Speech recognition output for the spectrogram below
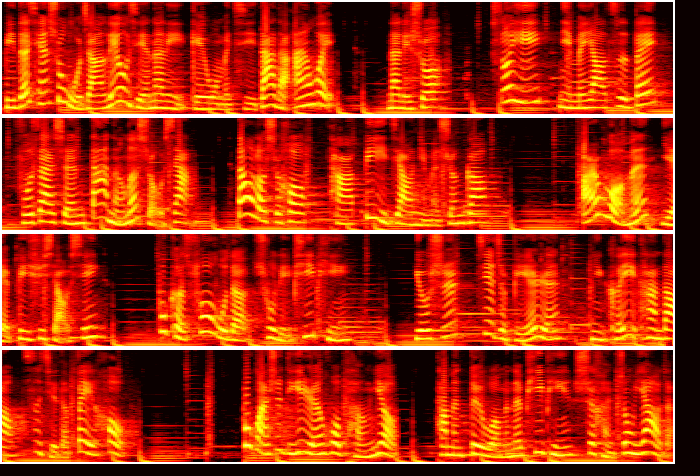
彼得前书五章六节那里给我们极大的安慰，那里说：“所以你们要自卑。”伏在神大能的手下，到了时候，他必叫你们升高。而我们也必须小心，不可错误的处理批评。有时借着别人，你可以看到自己的背后。不管是敌人或朋友，他们对我们的批评是很重要的。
